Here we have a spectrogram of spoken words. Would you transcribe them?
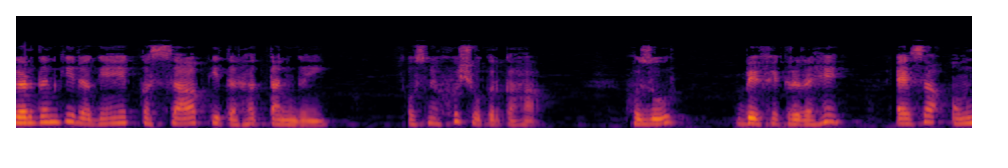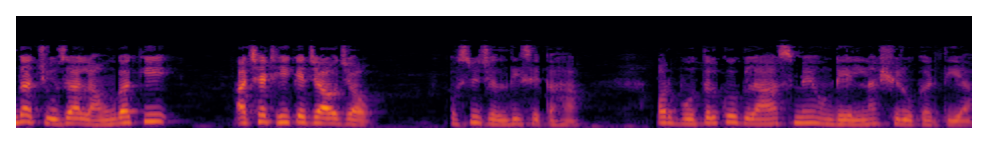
گردن کی رگیں ایک قصاب کی طرح تن گئیں۔ اس نے خوش ہو کر کہا۔ حضور بے فکر رہیں، ایسا عمدہ چوزا لاؤں گا کہ اچھا ٹھیک ہے، جاؤ جاؤ۔ اس نے جلدی سے کہا اور بوتل کو گلاس میں انڈیلنا شروع کر دیا۔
